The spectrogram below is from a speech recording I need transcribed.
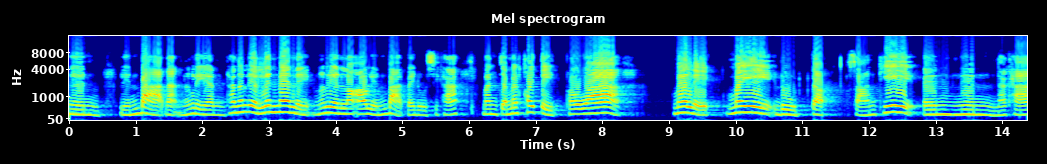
เงินเหรียญบาทน่ะนักเรียน ถ้านักเรียนเล่นแม่เหล็กนักเรียนลองเอาเหรียญบาทไปดูสิคะ มันจะไม่ค่อยติด เพราะว่า แม่เหล็กไม่ดูดกับสารที่เป็นเงินนะคะ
